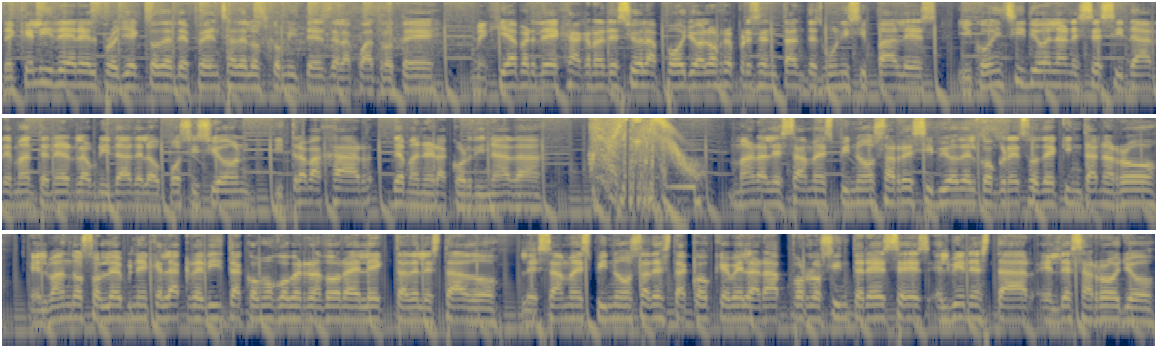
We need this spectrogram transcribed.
de que lidere el proyecto de defensa de los comités de la 4T. Mejía Verdeja agradeció el apoyo a los representantes municipales y coincidió en la necesidad de mantener la unidad de la oposición y trabajar de manera coordinada. Mara Lezama Espinosa recibió del Congreso de Quintana Roo el bando solemne que la acredita como gobernadora electa del estado. Lezama Espinosa destacó que velará por los intereses, el bienestar, el desarrollo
